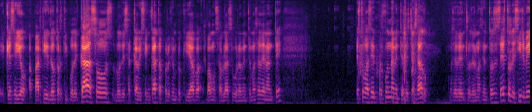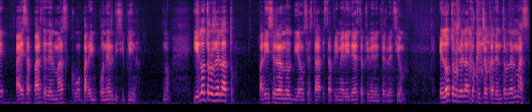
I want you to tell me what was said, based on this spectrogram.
eh, qué sé yo, a partir de otro tipo de casos, lo de Sacabi Sencata, por ejemplo, que ya vamos a hablar seguramente más adelante, esto va a ser profundamente rechazado o sea, dentro del MAS. Entonces, esto le sirve a esa parte del MAS como para imponer disciplina. ¿no? Y el otro relato, para ir cerrando, digamos, esta, esta primera idea, esta primera intervención. El otro relato que choca dentro del MAS.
